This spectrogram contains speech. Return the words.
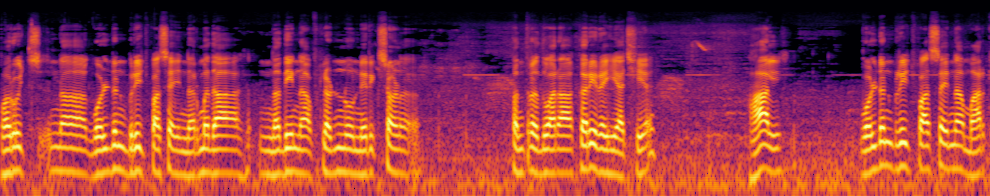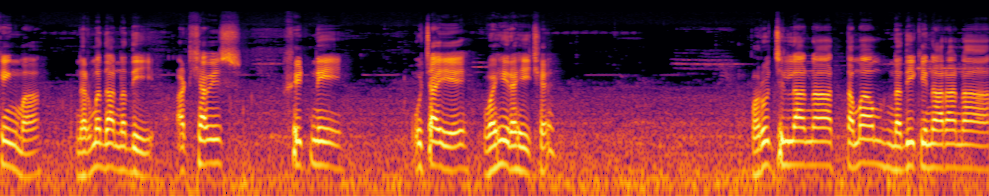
ભરૂચના ગોલ્ડન બ્રિજ પાસે નર્મદા નદીના ફ્લડનું નિરીક્ષણ તંત્ર દ્વારા કરી રહ્યા છીએ. હાલ ગોલ્ડન બ્રિજ પાસેના માર્કિંગમાં નર્મદા નદી અઠ્યાવીસ ફીટની ઊંચાઈએ વહી રહી છે. ભરૂચ જિલ્લાના તમામ નદી કિનારાના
